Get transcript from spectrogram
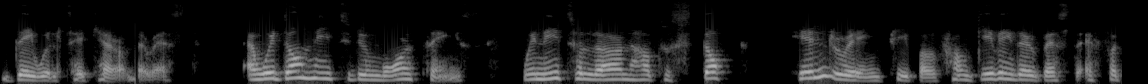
they will take care of the rest. And we don't need to do more things we need to learn how to stop hindering people from giving their best effort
